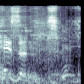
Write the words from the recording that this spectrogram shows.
Peasant!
